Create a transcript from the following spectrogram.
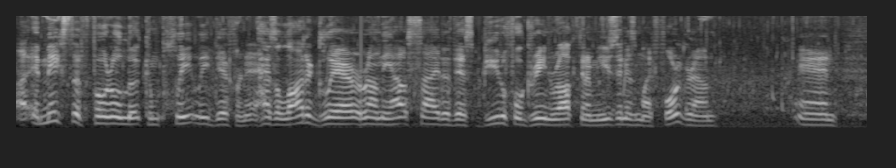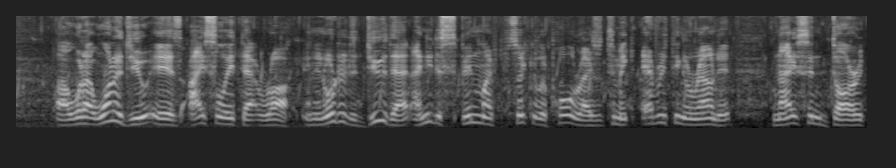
uh, it makes the photo look completely different. It has a lot of glare around the outside of this beautiful green rock that I'm using as my foreground. And uh, what I want to do is isolate that rock. And in order to do that, I need to spin my circular polarizer to make everything around it nice and dark.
